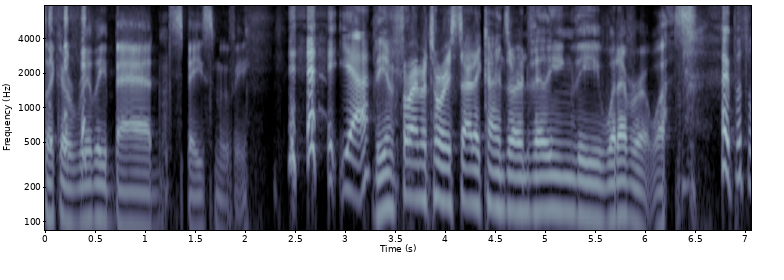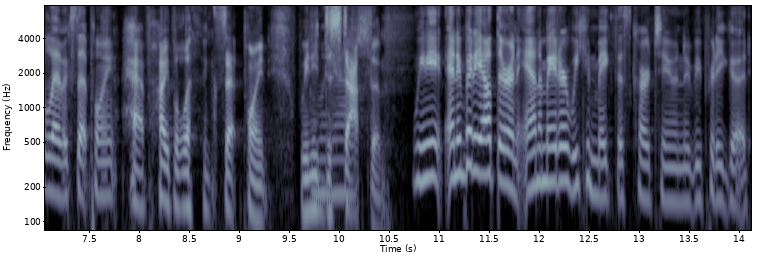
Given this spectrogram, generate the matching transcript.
like a really bad space movie. yeah, The inflammatory cytokines are invading the whatever it was. hypothalamic set point. Have hypothalamic set point. We need my to stop them. We need anybody out there, an animator, we can make this cartoon. It'd be pretty good.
